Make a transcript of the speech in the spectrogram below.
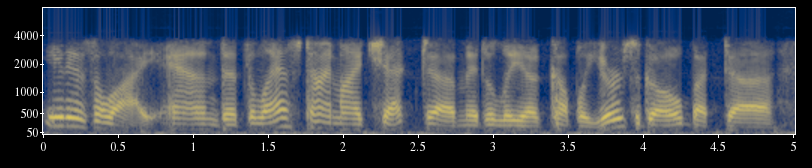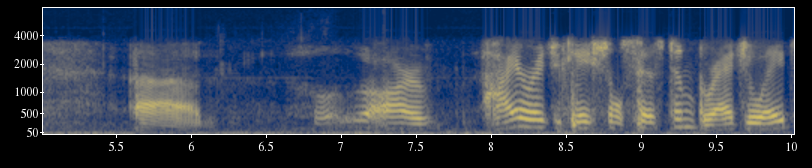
it is a lie. And uh, the last time I checked, uh, admittedly a couple years ago, but uh, uh, our higher educational system graduates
